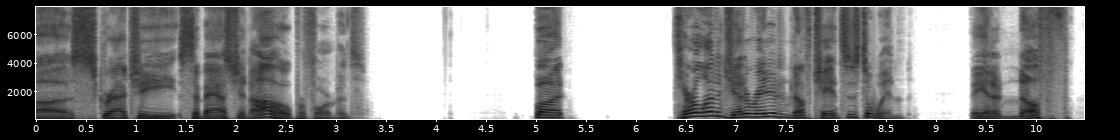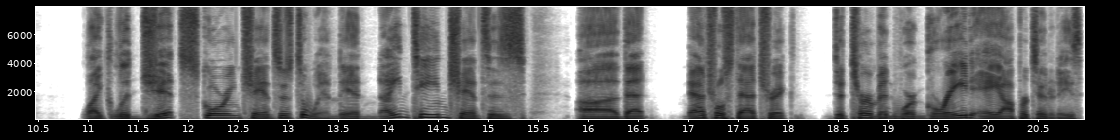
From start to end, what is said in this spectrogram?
uh, scratchy Sebastian Aho performance. But Carolina generated enough chances to win. They had enough like legit scoring chances to win. They had 19 chances. Uh, that natural stat trick determined were grade A opportunities.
